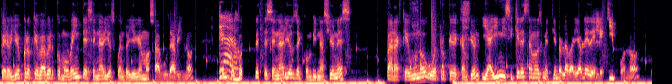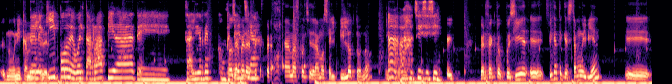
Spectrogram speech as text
pero yo creo que va a haber como 20 escenarios cuando lleguemos a Abu Dhabi, ¿no? Claro. 20 posibles escenarios de combinaciones para que uno u otro quede campeón y ahí ni siquiera estamos metiendo la variable del equipo, ¿no? únicamente del, equipo, de vuelta rápida, de salir de competencia. O sea, pero, nada más consideramos el piloto, ¿no? Ah, sí, sí, sí. Perfecto, pues sí, eh, fíjate que está muy bien. Eh,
